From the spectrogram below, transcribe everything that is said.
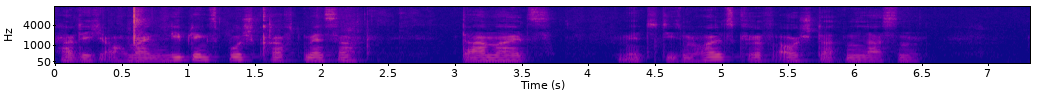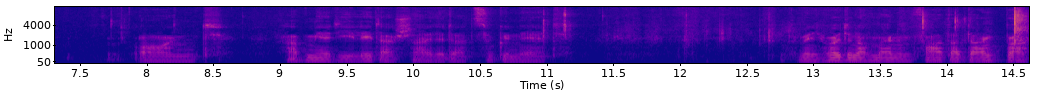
hatte ich auch mein Lieblingsbuschkraftmesser damals mit diesem Holzgriff ausstatten lassen und habe mir die Lederscheide dazu genäht. Ich bin ich heute noch meinem Vater dankbar,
